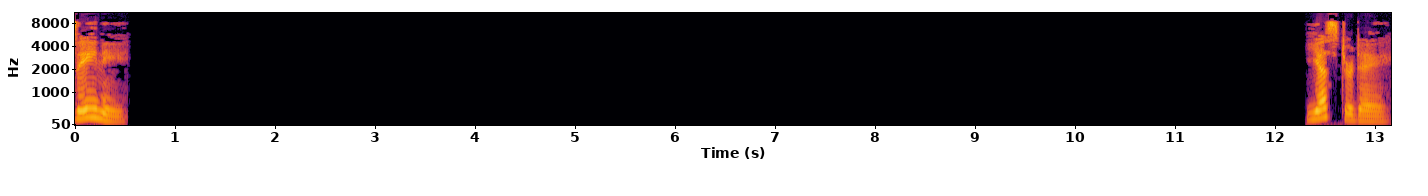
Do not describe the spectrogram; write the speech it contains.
zany yesterday.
